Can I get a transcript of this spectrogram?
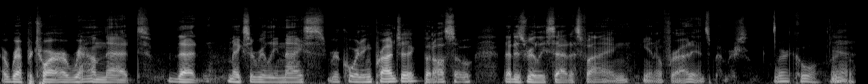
a repertoire around that that makes a really nice recording project, but also that is really satisfying, you know, for audience members. Very cool. Very Yeah. cool.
